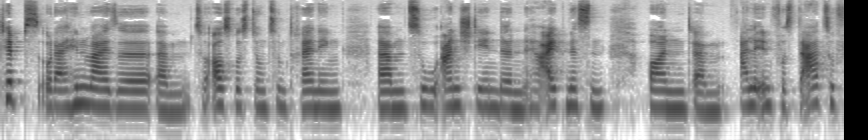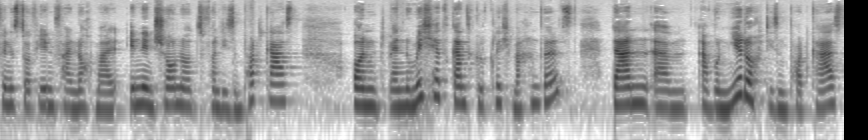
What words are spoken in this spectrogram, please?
Tipps oder Hinweise ähm, zur Ausrüstung, zum Training, ähm, zu anstehenden Ereignissen. Und ähm, alle Infos dazu findest du auf jeden Fall nochmal in den Shownotes von diesem Podcast. Und wenn du mich jetzt ganz glücklich machen willst, dann ähm, abonnier doch diesen Podcast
